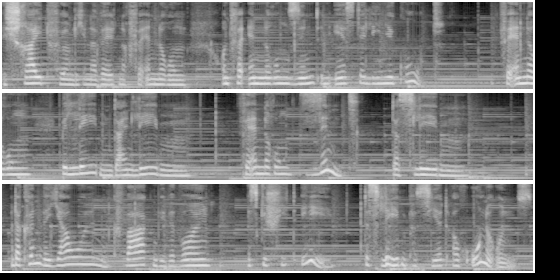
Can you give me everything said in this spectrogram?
Es schreit förmlich in der Welt nach Veränderung und Veränderungen sind in erster Linie gut. Veränderungen beleben dein Leben. Veränderungen sind das Leben. Und da können wir jaulen und quaken, wie wir wollen. Es geschieht eh. Das Leben passiert auch ohne uns.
